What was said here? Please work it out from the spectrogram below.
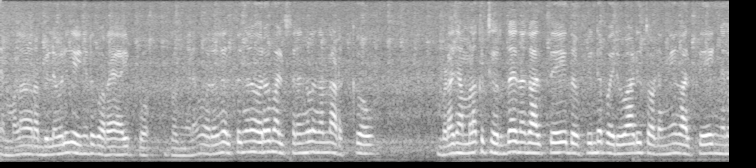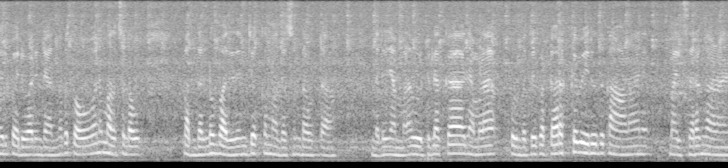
നമ്മൾ റബ്ബി ലെവൽ കഴിഞ്ഞിട്ട് കുറേ ആയിപ്പോൾ അപ്പോൾ ഇങ്ങനെ ഓരോ സ്ഥലത്ത് ഇങ്ങനെ ഓരോ മത്സരങ്ങൾ ഇങ്ങനെ നടക്കുകയാവും ഇവിടെ നമ്മളൊക്കെ ചെറുതായിരുന്ന കാലത്ത് ദഫിന്റെ പരിപാടി തുടങ്ങിയ കാലത്തെ ഇങ്ങനെ ഒരു പരിപാടി ഉണ്ടായിരുന്നു അന്നൊക്കെ തോനെ മദർസ് ഉണ്ടാവും പന്ത്രണ്ടും പതിനഞ്ചും ഒക്കെ മദർസ് ഉണ്ടാവും കേട്ടോ എന്നിട്ട് നമ്മളെ വീട്ടിലൊക്കെ നമ്മളെ കുടുംബത്തിൽപ്പെട്ടവരൊക്കെ വരും ഇത് കാണാൻ മത്സരം കാണാൻ.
